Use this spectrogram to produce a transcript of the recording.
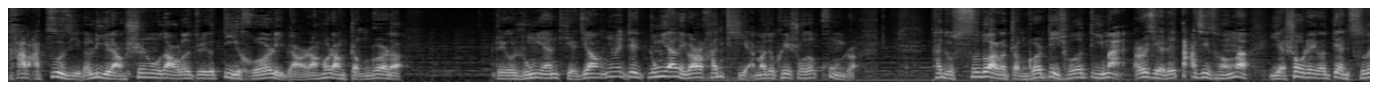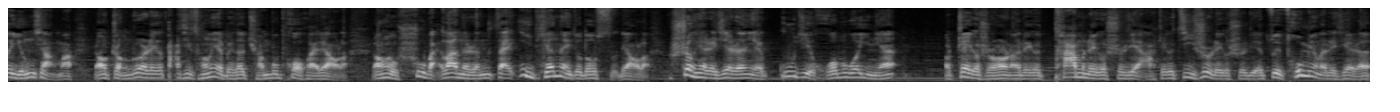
他把自己的力量深入到了这个地核里边，然后让整个的这个熔岩铁浆，因为这熔岩里边含铁嘛，就可以受他控制，他就撕断了整个地球的地脉，而且这大气层呢也受这个电磁的影响嘛，然后整个这个大气层也被他全部破坏掉了，然后有数百万的人在一天内就都死掉了，剩下这些人也估计活不过一年。啊，这个时候呢，这个他们这个世界啊，这个记事这个世界最聪明的这些人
